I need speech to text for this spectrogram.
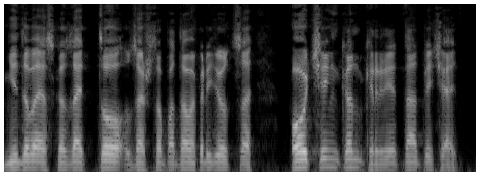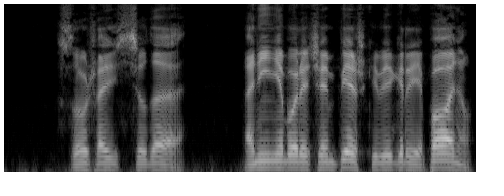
не давая сказать то, за что потом придется очень конкретно отвечать. «Слушай сюда. Они не более чем пешки в игре, понял?»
